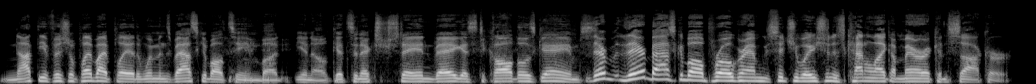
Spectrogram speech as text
Not the official play-by-play of the women's basketball team, but you know, gets an extra stay in Vegas to call those games. Their their basketball program situation is kind of like American soccer.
